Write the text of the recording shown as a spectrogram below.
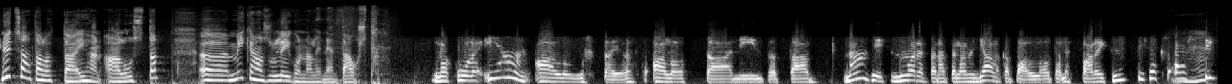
Nyt saat aloittaa ihan alusta. Öö, mikä on sun liikunnallinen tausta? No kuule ihan alusta, jos aloittaa, niin tota, mä oon siis nuorempana pelannut jalkapalloa tuonne parikymppiseksi mm-hmm. asti.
